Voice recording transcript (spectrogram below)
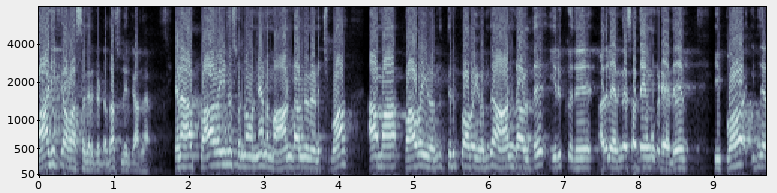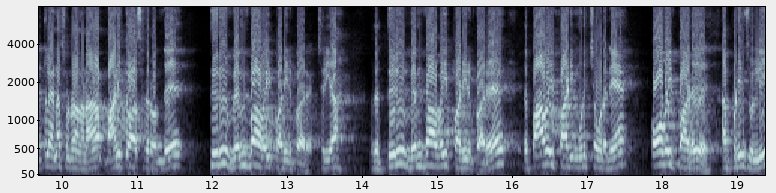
மாணிக்க வாசகர் கிட்ட தான் சொல்லியிருக்காங்க ஏன்னா பாவைன்னு சொன்ன உடனே நம்ம ஆண்டாள்னு நினைச்சுப்போம். ஆமா பாவை வந்து திருப்பாவை வந்து ஆண்டாள்து இருக்குது. அதுல எந்த சந்தேகமும் கிடையாது. இப்போ இந்த இடத்துல என்ன சொல்றாங்கன்னா மாணிக்க வாசகர் வந்து திரு வெம்பாவை பாடியிருப்பாரு. சரியா? அந்த திரு வெம்பாவை பாடியிருப்பாரு. இந்த பாவை பாடி முடிச்ச உடனே கோவை பாடு அப்படின்னு சொல்லி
